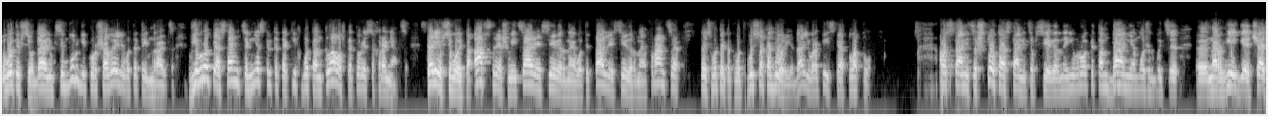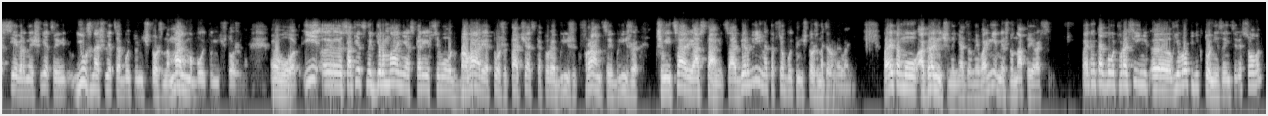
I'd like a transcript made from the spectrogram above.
вот и все. Да, Люксембурге, Куршавеле, вот это им нравится. В Европе останется несколько таких вот анклавов, которые сохранятся – Скорее всего, это Австрия, Швейцария, Северная вот Италия, Северная Франция. То есть вот этот вот высокогорье, да, европейское плато. Останется, что-то останется в Северной Европе, там Дания, может быть, э, Норвегия, часть Северной Швеции, Южная Швеция будет уничтожена, Мальма будет уничтожена. Вот. И, э, соответственно, Германия, скорее всего, вот Бавария тоже та часть, которая ближе к Франции, ближе Швейцария останется, а Берлин это все будет уничтожено ядерной войне. Поэтому ограниченной ядерной войне между НАТО и Россией. Поэтому как бы вот в России, э, в Европе никто не заинтересован.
